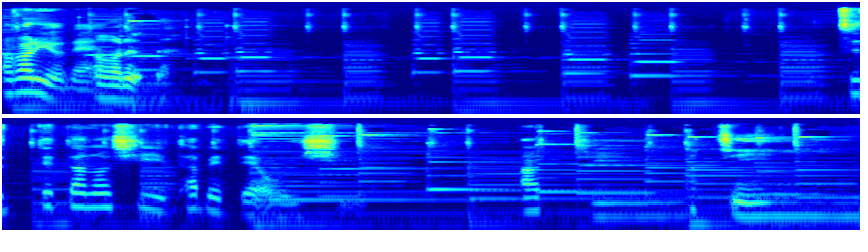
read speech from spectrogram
上がるよね上がる。釣って楽しい食べて美味しいあっちチーン。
